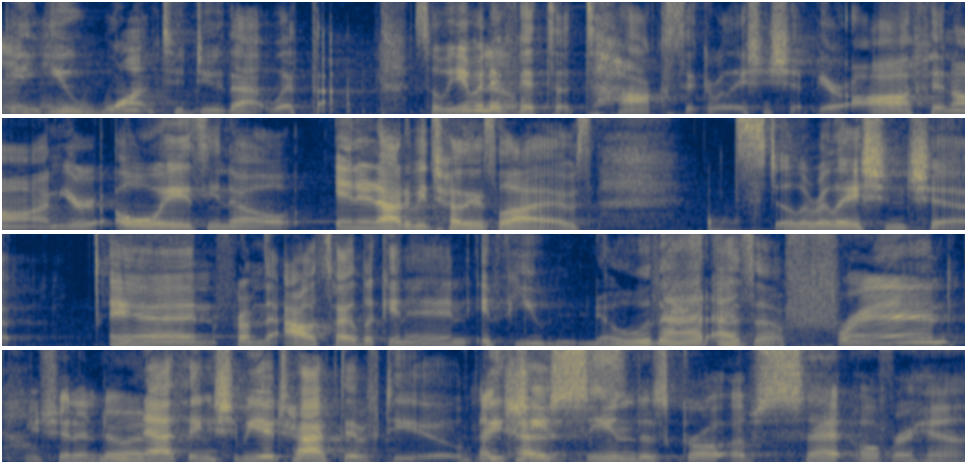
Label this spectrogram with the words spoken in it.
and you mm-hmm. want to do that with them. So even if it's a toxic relationship, you're off and on. You're always, you know, in and out of each other's lives. It's still a relationship. And from the outside looking in, if you know that as a friend, You shouldn't do it. nothing should be attractive to you Like because she's seen this girl upset over him.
